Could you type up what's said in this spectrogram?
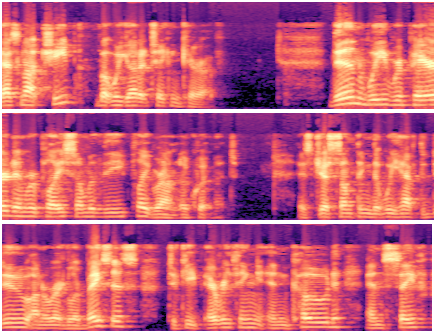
That's not cheap, but we got it taken care of. Then we repaired and replaced some of the playground equipment. It's just something that we have to do on a regular basis to keep everything in code and safe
